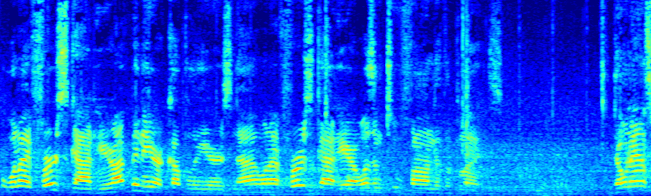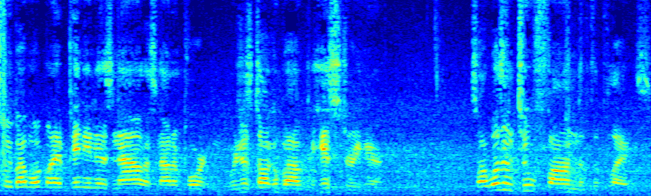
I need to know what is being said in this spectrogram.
when I first got here, I've been here a couple of years now. When I first got here, I wasn't too fond of the place. Don't ask me about what my opinion is now. That's not important. We're just talking about history here. So I wasn't too fond of the place.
